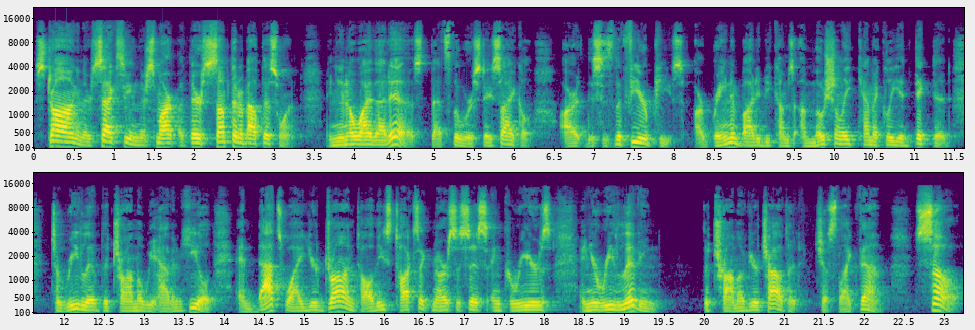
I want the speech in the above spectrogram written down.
strong and they're sexy and they're smart, but there's something about this one. And you know why that is? That's the worst day cycle. Our, this is the fear piece. Our brain and body becomes emotionally, chemically addicted to relive the trauma we haven't healed. And that's why you're drawn to all these toxic narcissists and careers, and you're reliving the trauma of your childhood. just like them. So,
